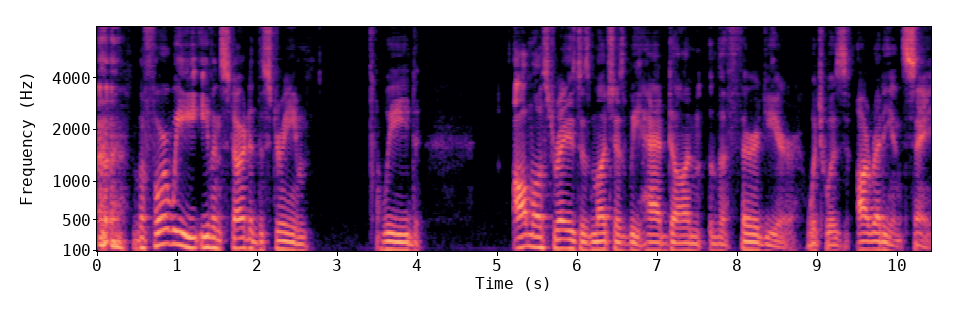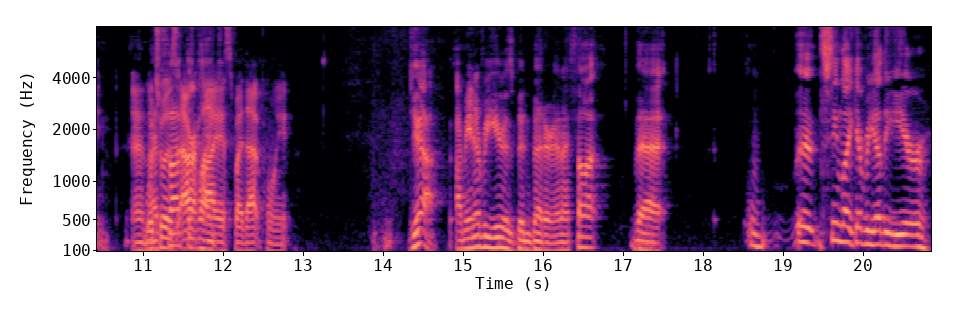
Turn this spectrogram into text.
Before we even started the stream, we'd almost raised as much as we had done the third year, which was already insane. And Which I was our that, like, highest by that point. Yeah, I mean every year has been better, and I thought that it seemed like every other year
